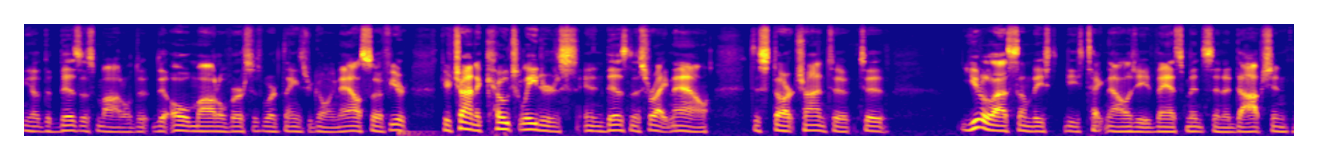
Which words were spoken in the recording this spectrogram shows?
you know the business model, the, the old model versus where things are going now. So if you're if you're trying to coach leaders in business right now to start trying to to utilize some of these these technology advancements and adoption,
